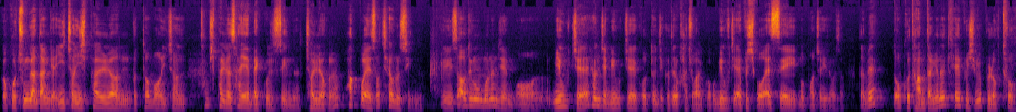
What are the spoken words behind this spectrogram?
그그 중간 단계 2028년부터 뭐 2038년 사이에 메꿀 수 있는 전력을 확보해서 채워놓을 수 있는. 이 사우디 공군은 이제 뭐 미국제 현재 미국제 그것도 이제 그대로 가져갈 거고 미국제 F-15 SA 뭐 버전이라고 해서. 그다음에 또 그 다음 단계는 KF-11 블록 2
